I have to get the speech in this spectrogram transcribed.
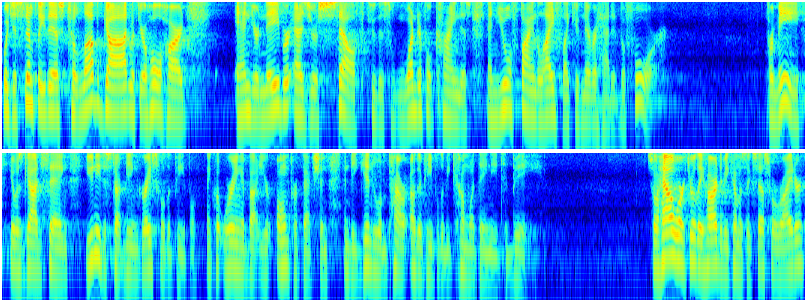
which is simply this to love God with your whole heart and your neighbor as yourself through this wonderful kindness, and you'll find life like you've never had it before. For me, it was God saying, You need to start being graceful to people and quit worrying about your own perfection and begin to empower other people to become what they need to be. So, Hal worked really hard to become a successful writer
